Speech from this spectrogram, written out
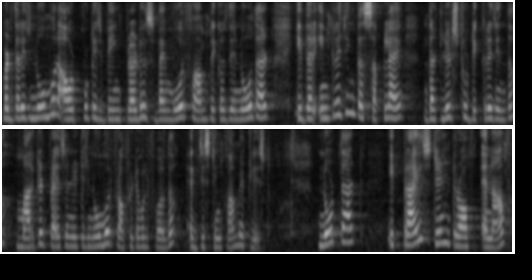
but there is no more output is being produced by more farms because they know that if they are increasing the supply that leads to decrease in the market price and it is no more profitable for the existing farm at least. Note that if price did not drop enough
